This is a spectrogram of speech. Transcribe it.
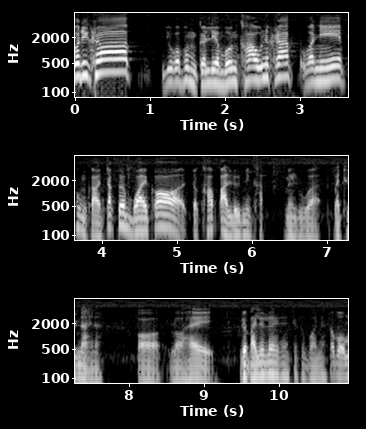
วัสดีครับ อยู่กับผมกระเหลี่ยมบนเขานะครับ วันนี้ผมกับจักเกอร์บอยก็จะเข้าป่าลึกนี่ครับ ไม่รู้ว่าไปที่ไหนนะก็รอให้เดินไปเรื่อยๆนะจักเกอร์บอยนะครับผม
